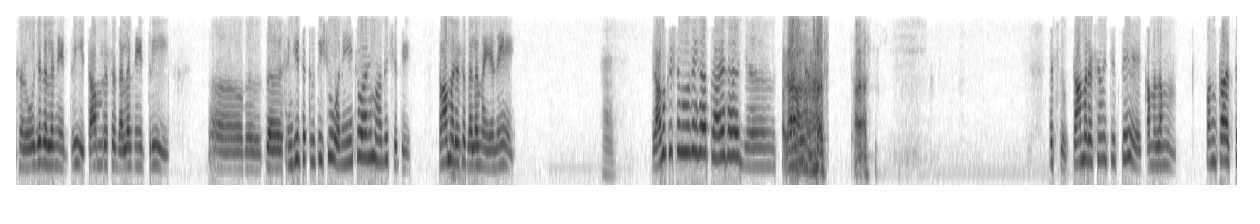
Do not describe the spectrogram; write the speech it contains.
सरोजदलनेत्री ताम्रसदलनेत्री सङ्गीतकृतिषु अनेकवारम् आगच्छति तामरसदलनयने हा, रामकृष्णमहोदयः प्रायः अस्तु तामरसम् इत्युक्ते कमलं पङ्कात्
